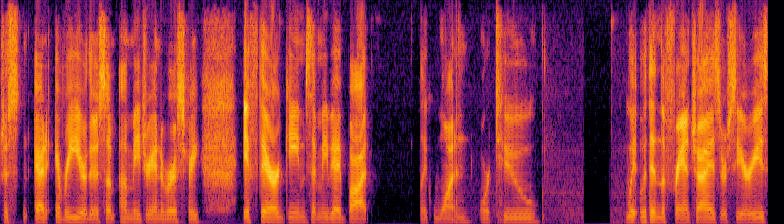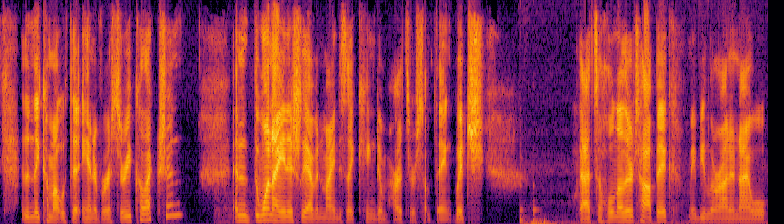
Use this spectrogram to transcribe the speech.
just every year there's a, a major anniversary if there are games that maybe i bought like one or two wi- within the franchise or series and then they come out with the anniversary collection and the one i initially have in mind is like kingdom hearts or something which that's a whole nother topic. Maybe LeRon and I will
